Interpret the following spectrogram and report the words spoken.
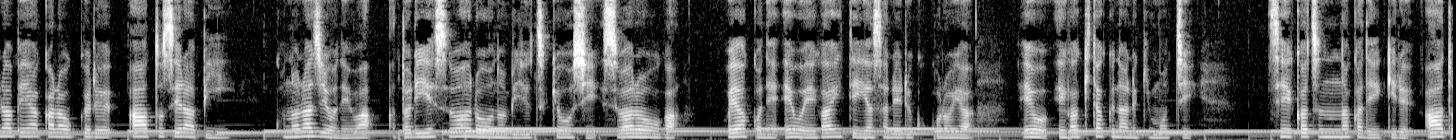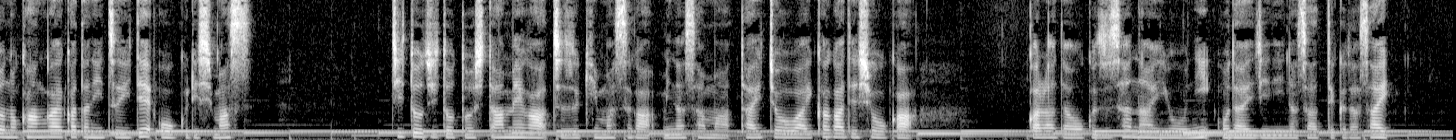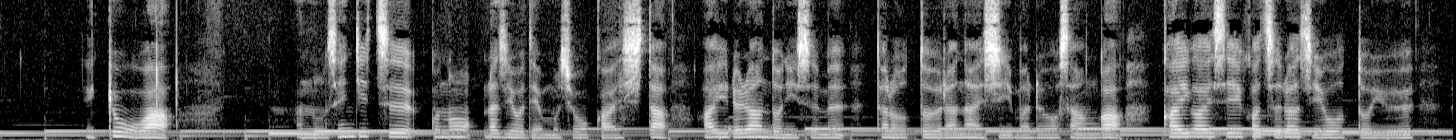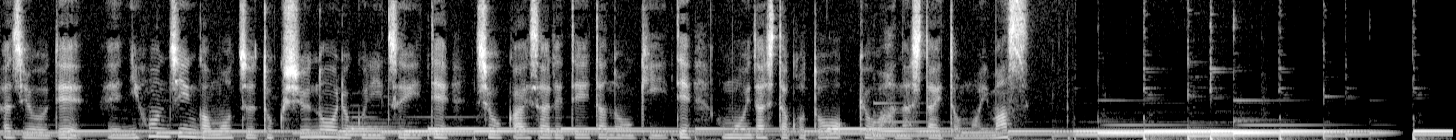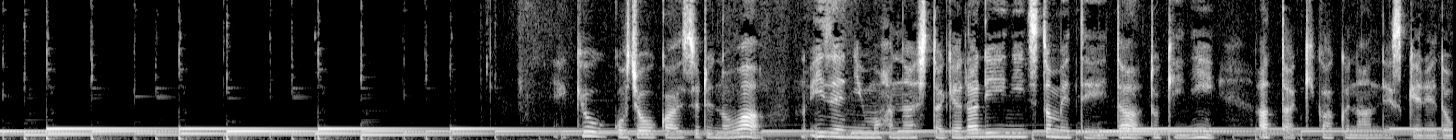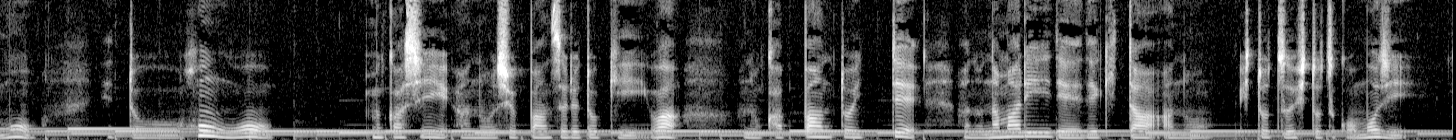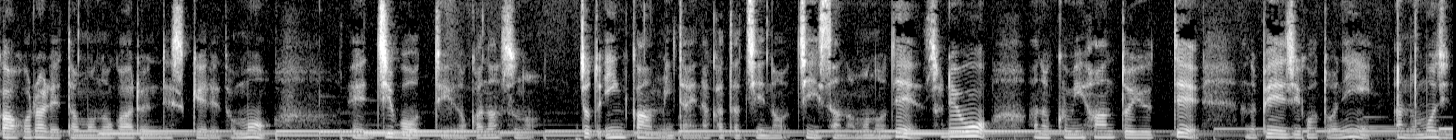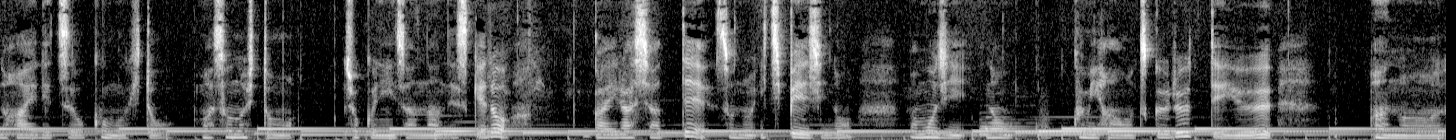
ラ部屋から送るアートセラピー。このラジオではアトリエスワローの美術教師スワローが親子で絵を描いて癒される心や絵を描きたくなる気持ち生活の中で生きるアートの考え方についてお送りします。じとじととした雨が続きますが皆様体調はいかがでしょうか？体を崩さないようにお大事になさってください。え今日はあの先日このラジオでも紹介したアイルランドに住むタロット占い師丸尾さんが海外生活ラジオというラジオで日本人が持つ特殊能力について紹介されていたのを聞いて思い出したことを今日は話したいと思います。紹介するのは以前にも話したギャラリーに勤めていた時にあった企画なんですけれども、えっと、本を昔あの出版する時はあの活版といってあの鉛でできたあの一つ一つこう文字が彫られたものがあるんですけれども、えジボっていうのかなそのちょっと印鑑みたいな形の小さなものでそれをあの組版といってあのページごとにあの文字の配列を組む人、まあ、その人も職人さんなんですけどがいらっしゃってその1ページの文字の組版を作るっていうあの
